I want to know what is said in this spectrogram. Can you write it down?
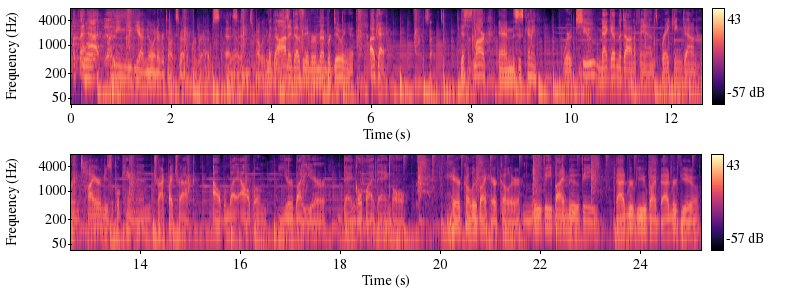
What the Well, hat? I mean, yeah, no one ever talks about it for grabs, as and it's probably Madonna doesn't even remember doing it. Okay, Sorry. this is Mark. And this is Kenny. We're two mega Madonna fans breaking down her entire musical canon, track by track, album by album, year by year, bangle by bangle, Hair color by hair color, movie by movie. bad review by bad review.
